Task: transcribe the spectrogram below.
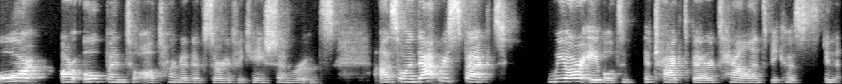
or are open to alternative certification routes. Uh, so in that respect, we are able to attract better talent because in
